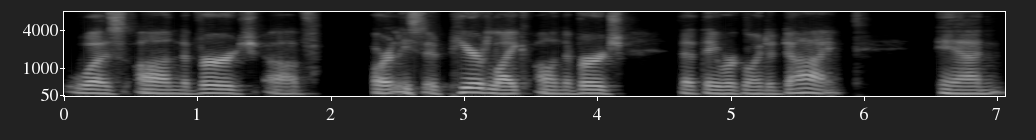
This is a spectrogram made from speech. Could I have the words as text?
was on the verge of, or at least it appeared like on the verge that they were going to die. And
